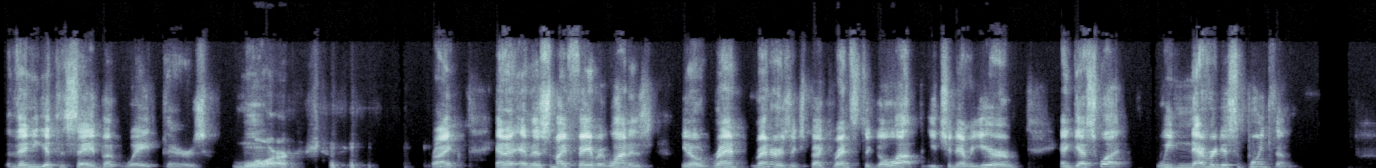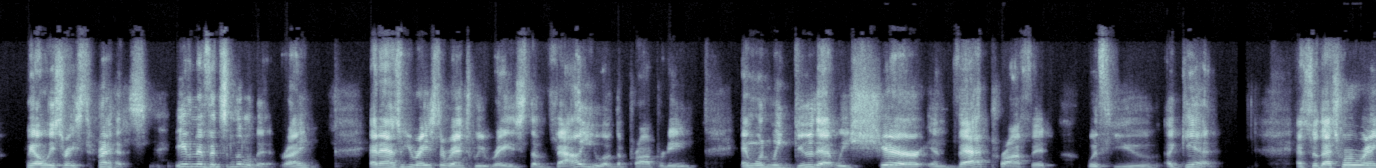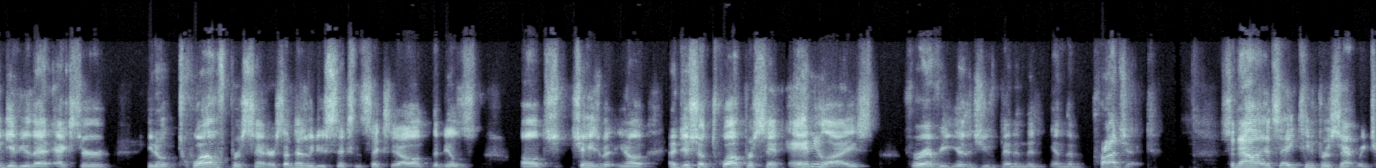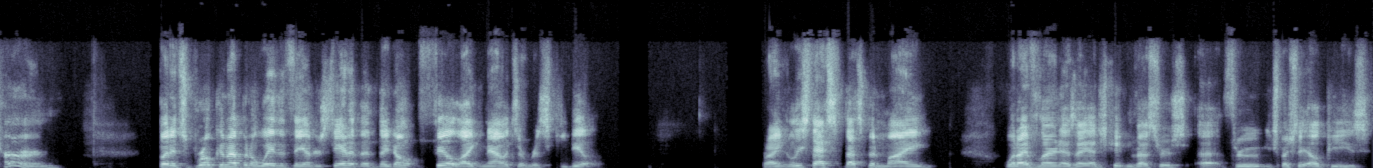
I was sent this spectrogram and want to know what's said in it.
Then you get to say, but wait, there's more. more. right. And, and this is my favorite one is, you know, rent renters expect rents to go up each and every year. And guess what? We never disappoint them. We always raise the rents, even if it's a little bit, right? And as we raise the rents, we raise the value of the property. And when we do that, we share in that profit with you again. And so that's where we're going to give you that extra, you know, 12%, or sometimes we do six and six. All the deals all change, but you know, an additional 12% annualized for every year that you've been in the in the project. So now it's 18% return, but it's broken up in a way that they understand it that they don't feel like now it's a risky deal. Right? At least that's that's been my what I've learned as I educate investors uh, through, especially LPs,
